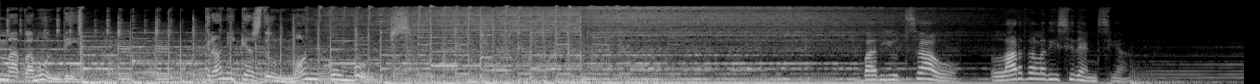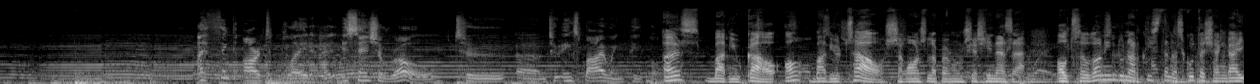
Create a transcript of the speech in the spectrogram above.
Mapamundi. Cròniques d'un món convuls. Badiutzao, l'art de la dissidència. I think art played an essential role to um, to inspiring people. És Badiucao o Badiuchao, segons la pronúncia xinesa, el pseudònim d'un artista nascut a Xangai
